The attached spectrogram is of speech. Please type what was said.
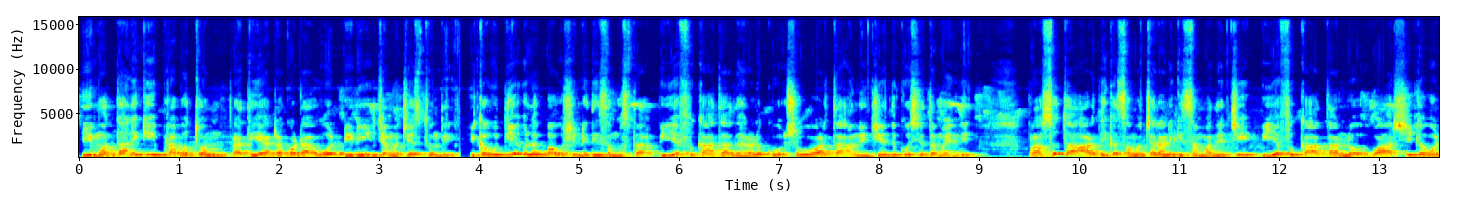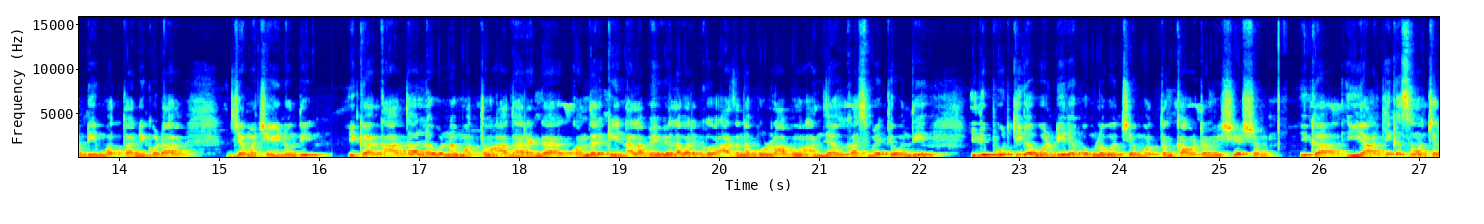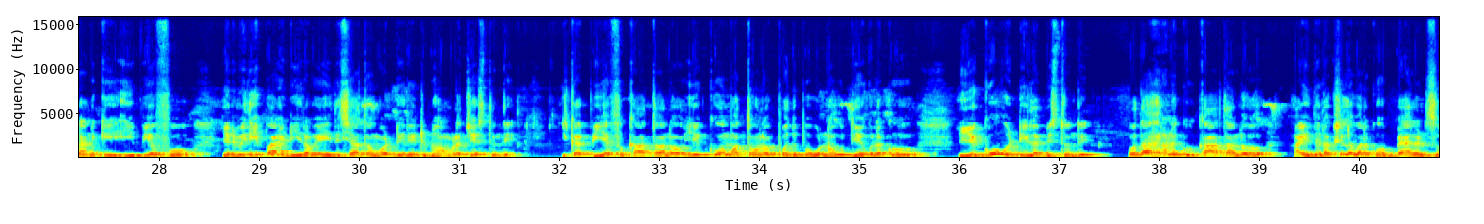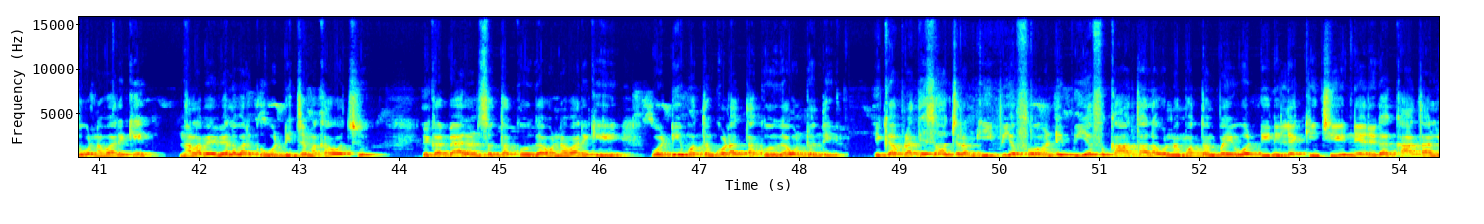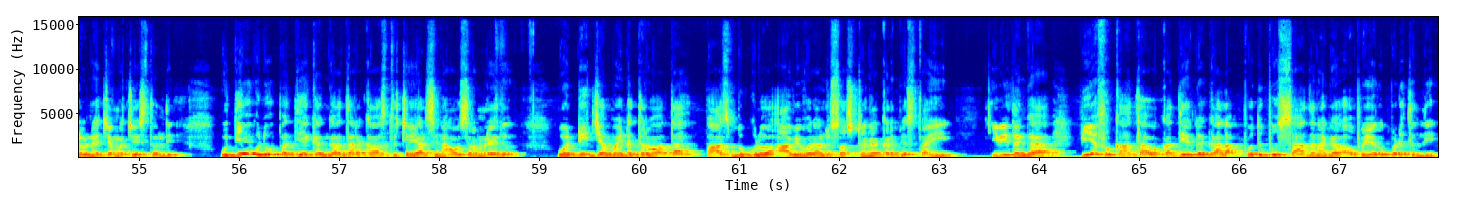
ఈ మొత్తానికి ప్రభుత్వం ప్రతి ఏటా కూడా వడ్డీని జమ చేస్తుంది. ఇక ఉద్యోగుల భవిష్య నిధి సంస్థ పిఎఫ్ ఖాతాదారులకు శుభవార్త అందించేందుకు సిద్ధమైంది. ప్రస్తుత ఆర్థిక సంవత్సరానికి సంబంధించి పిఎఫ్ ఖాతాల్లో వార్షిక వడ్డీ మొత్తాన్ని కూడా జమ చేయనుంది. ఇక ఖాతాల్లో ఉన్న మొత్తం ఆధారంగా కొందరికి నలభై వేల వరకు అదనపు లాభం అందే అవకాశం అయితే ఉంది. ఇది పూర్తిగా వడ్డీ రూపంలో వచ్చే మొత్తం కావటం విశేషం. ఇక ఈ ఆర్థిక సంవత్సరానికి ఈపీఎఫ్ఓ ఎనిమిది పాయింట్ ఇరవై ఐదు శాతం వడ్డీ రేటును అమలు చేస్తుంది. ఇక పిఎఫ్ ఖాతాలో ఎక్కువ మొత్తంలో పొదుపు ఉన్న ఉద్యోగులకు ఎక్కువ వడ్డీ లభిస్తుంది. ఉదాహరణకు ఖాతాలో ఐదు లక్షల వరకు బ్యాలెన్స్ ఉన్నవారికి నలభై వేల వరకు వడ్డీ జమ కావచ్చు. ఇక బ్యాలెన్స్ తక్కువగా ఉన్నవారికి వడ్డీ మొత్తం కూడా తక్కువగా ఉంటుంది. ఇక ప్రతి సంవత్సరం ఈపీఎఫ్ఓ అంటే పిఎఫ్ ఖాతాలో ఉన్న మొత్తంపై వడ్డీని లెక్కించి నేరుగా ఖాతాల్లోనే జమ చేస్తుంది. ఉద్యోగులు ప్రత్యేకంగా దరఖాస్తు చేయాల్సిన అవసరం లేదు. వడ్డీ జమ అయిన తర్వాత పాస్బుక్లో ఆ వివరాలు స్పష్టంగా కనిపిస్తాయి. ఈ విధంగా పిఎఫ్ ఖాతా ఒక దీర్ఘకాల పొదుపు సాధనగా ఉపయోగపడుతుంది.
